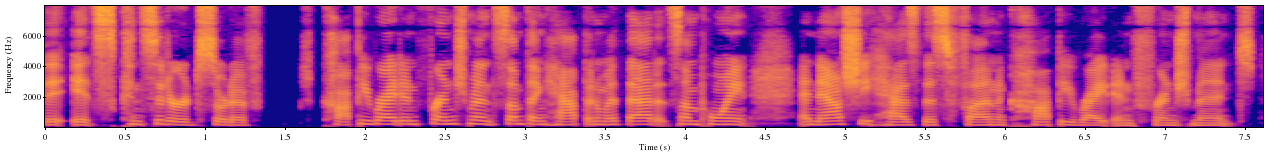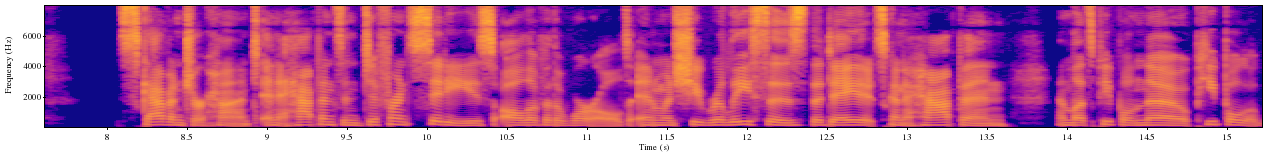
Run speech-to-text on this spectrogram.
th- it's considered sort of copyright infringement. Something happened with that at some point, and now she has this fun copyright infringement scavenger hunt and it happens in different cities all over the world. And when she releases the day it's going to happen and lets people know people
